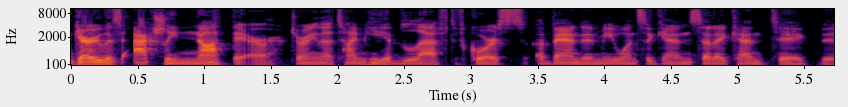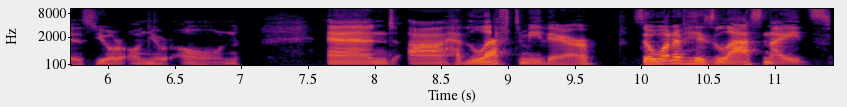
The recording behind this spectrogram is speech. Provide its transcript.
Gary was actually not there during that time. He had left, of course, abandoned me once again, said, I can't take this. You're on your own. And uh, had left me there. So one of his last nights,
